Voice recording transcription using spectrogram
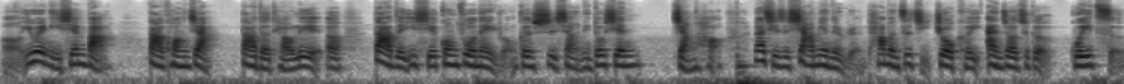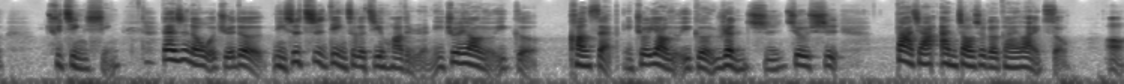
啊，因为你先把大框架、大的条列呃。大的一些工作内容跟事项，你都先讲好，那其实下面的人他们自己就可以按照这个规则去进行。但是呢，我觉得你是制定这个计划的人，你就要有一个 concept，你就要有一个认知，就是大家按照这个 guideline 走哦。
